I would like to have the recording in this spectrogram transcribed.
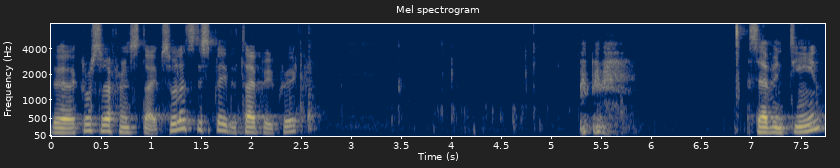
the cross-reference type. So let's display the type real quick. 17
